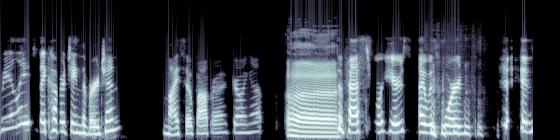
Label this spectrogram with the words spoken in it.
Really? Do they cover Jane the Virgin? My soap opera growing up. Uh, The past four years, I was born in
